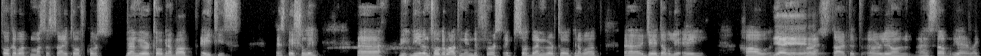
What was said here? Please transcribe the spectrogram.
talk about Masa Saito, of course, when we were talking about 80s, especially. Uh, we, we even talk about him in the first episode when we were talking about uh, JWA how yeah, yeah, yeah. first started early on and stuff. Yeah, like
